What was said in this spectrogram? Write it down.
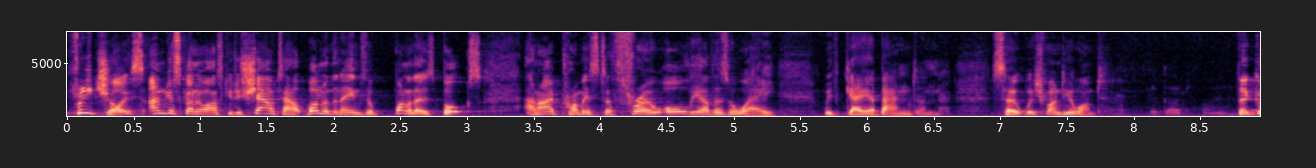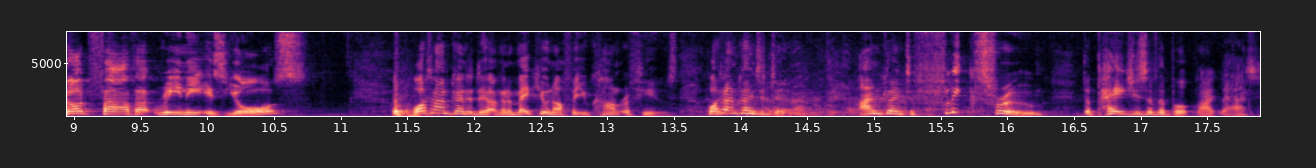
Free choice. I'm just going to ask you to shout out one of the names of one of those books, and I promise to throw all the others away with gay abandon. So, which one do you want? The Godfather. The Godfather, Reenie, is yours. What I'm going to do, I'm going to make you an offer you can't refuse. What I'm going to do, I'm going to flick through the pages of the book like that.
